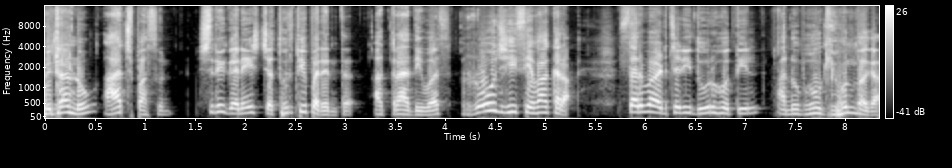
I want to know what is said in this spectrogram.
मित्रांनो आजपासून श्री गणेश चतुर्थीपर्यंत अकरा दिवस रोज ही सेवा करा. सर्व अडचणी दूर होतील अनुभव घेऊन बघा.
